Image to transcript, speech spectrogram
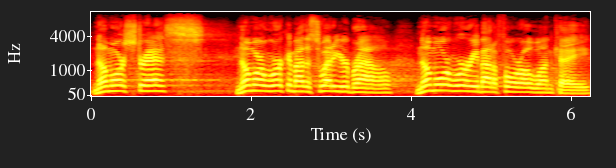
No more stress. No more working by the sweat of your brow. No more worry about a 401k.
